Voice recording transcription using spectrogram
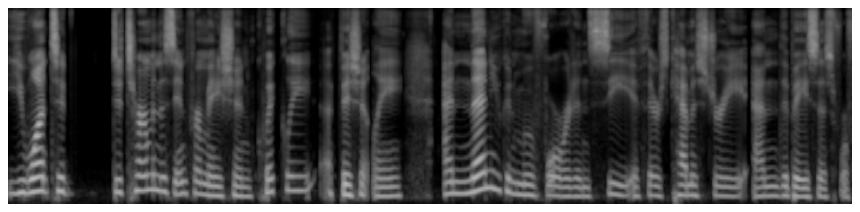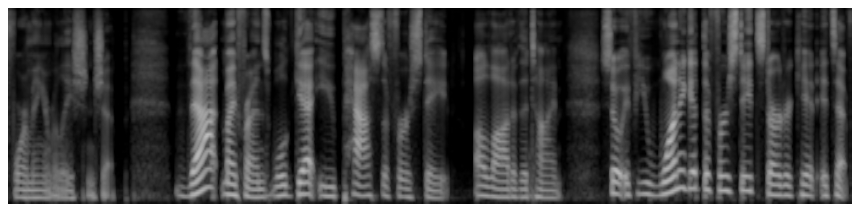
you want to determine this information quickly, efficiently, and then you can move forward and see if there's chemistry and the basis for forming a relationship. That, my friends, will get you past the first date a lot of the time. So if you want to get the first date starter kit, it's at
